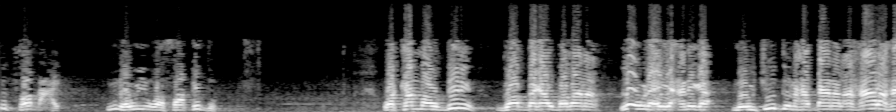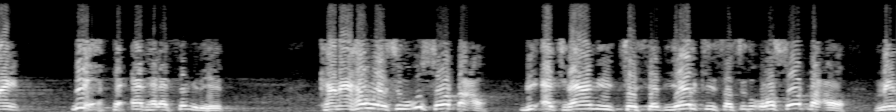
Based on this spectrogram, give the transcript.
mid soo dhacay. Munhawiyun waa saaqidu. Wa ka mawdinin goob dagaal badana lowlaaya aniga mawjuudun haddaanan ahaa lahayn dixta aad halaagsami laheed kamaa hawaa siduu u soo dhaco biajraamihi jasadyaalkiisa siduu ula soo dhaco min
